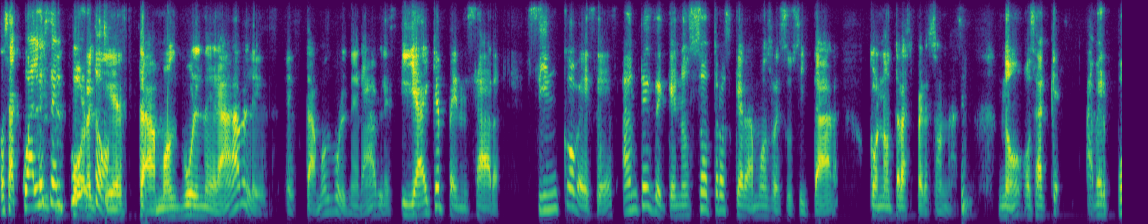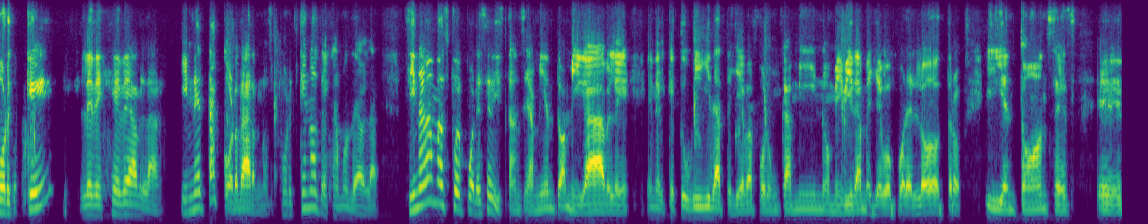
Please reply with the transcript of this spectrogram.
O sea, ¿cuál es el punto? Porque estamos vulnerables, estamos vulnerables. Y hay que pensar cinco veces antes de que nosotros queramos resucitar con otras personas, ¿no? O sea, que, a ver, ¿por qué le dejé de hablar? Y neta acordarnos, ¿por qué nos dejamos de hablar? Si nada más fue por ese distanciamiento amigable en el que tu vida te lleva por un camino, mi vida me llevó por el otro, y entonces eh,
